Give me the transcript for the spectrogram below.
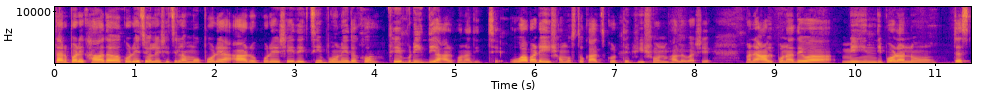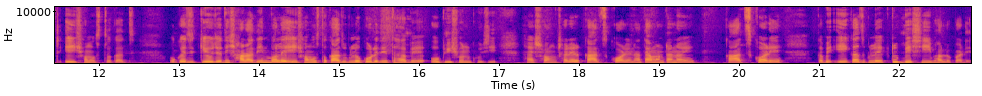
তারপরে খাওয়া দাওয়া করে চলে এসেছিলাম ওপরে। আর ওপরে এসেই দেখছি বনে দেখো ফেব্রিক দিয়ে আলপনা দিচ্ছে। ও আবার এই সমস্ত কাজ করতে ভীষণ ভালোবাসে। মানে আলপনা দেওয়া মেহেন্দি পরানো জাস্ট এই সমস্ত কাজ। ওকে যে কেউ যদি সারাদিন বলে এই সমস্ত কাজগুলো করে দিতে হবে ও ভীষণ খুশি। হ্যাঁ সংসারের কাজ করে না তেমনটা নয় কাজ করে তবে এই কাজগুলো একটু বেশিই ভালো পারে।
